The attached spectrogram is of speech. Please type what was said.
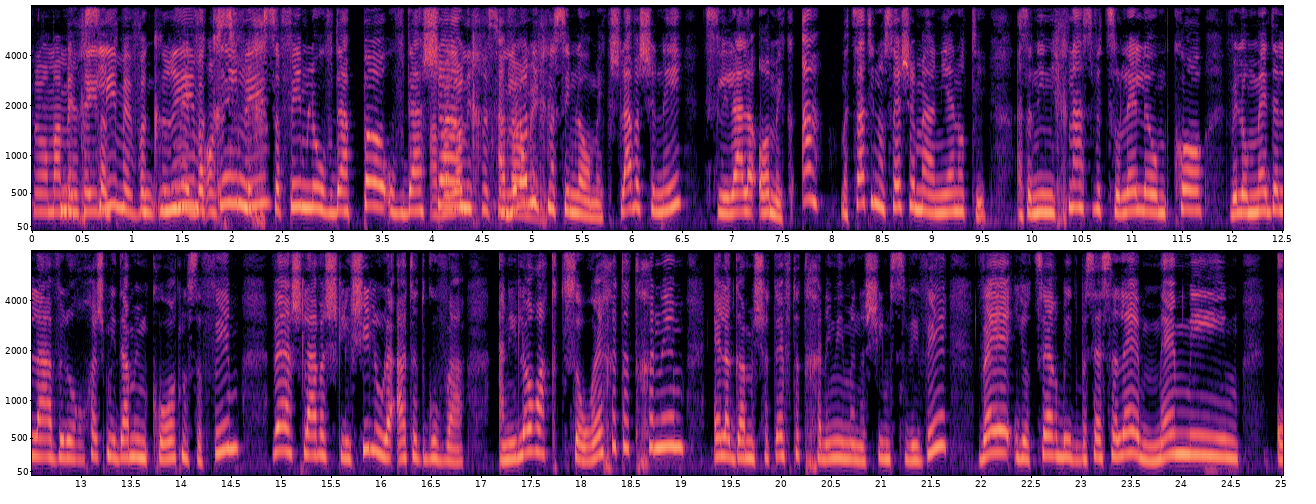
כלומר, מטיילים, מבקרים, מבקרים, אוספים. נחשפים לעובדה פה, עובדה שם. אבל לא נכנסים אבל לא לעומק. אבל לא נכנסים לעומק. שלב השני, צלילה לעומק. אה, מצאתי נושא שמעניין אותי. אז אני נכנס וצולל לעומקו ולומד עליו ורוכש מידע ממקורות נוספים. והשלב השלישי, לולאת התגובה. אני לא רק צורך את התכנים, אלא גם משתף את התכנים עם אנשים סביבי, ויוצר בהתבסס עליהם ממים, אה,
